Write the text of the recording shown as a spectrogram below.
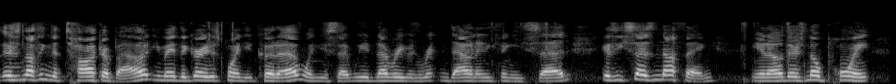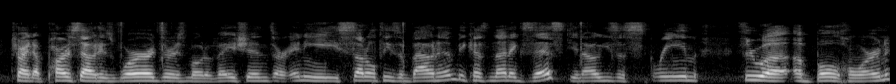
there's nothing to talk about. You made the greatest point you could have when you said we had never even written down anything he said because he says nothing. You know, there's no point trying to parse out his words or his motivations or any subtleties about him because none exist. You know, he's a scream through a, a bullhorn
